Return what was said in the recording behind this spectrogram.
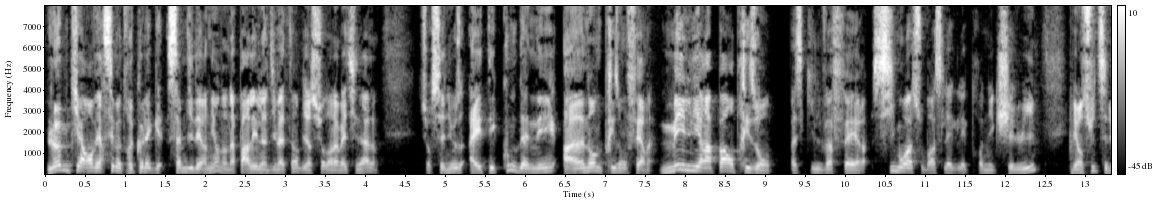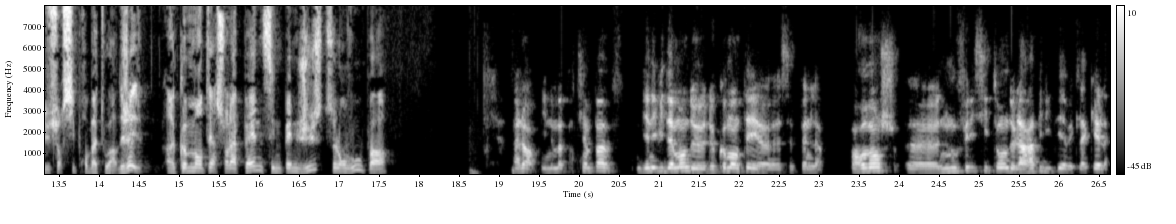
L'homme qui a renversé votre collègue samedi dernier, on en a parlé lundi matin, bien sûr, dans la matinale sur CNews, a été condamné à un an de prison ferme. Mais il n'ira pas en prison parce qu'il va faire six mois sous bracelet électronique chez lui. Et ensuite, c'est du sursis probatoire. Déjà, un commentaire sur la peine, c'est une peine juste selon vous ou pas? Alors, il ne m'appartient pas, bien évidemment, de, commenter euh, cette peine-là. En revanche, euh, nous nous félicitons de la rapidité avec laquelle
